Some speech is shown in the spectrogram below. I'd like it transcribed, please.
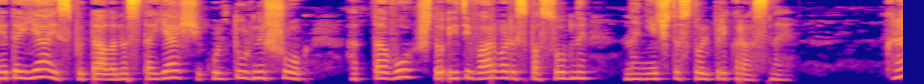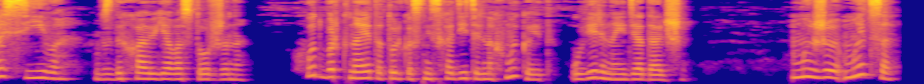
Это я испытала настоящий культурный шок от того, что эти варвары способны на нечто столь прекрасное. «Красиво!» — вздыхаю я восторженно. Ходберг на это только снисходительно хмыкает, уверенно идя дальше. «Мы же мыться?»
